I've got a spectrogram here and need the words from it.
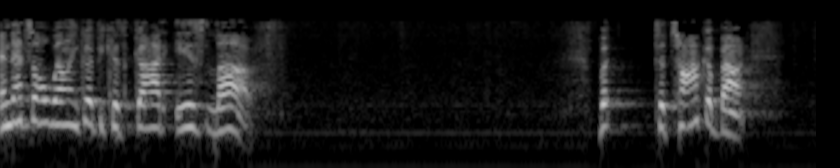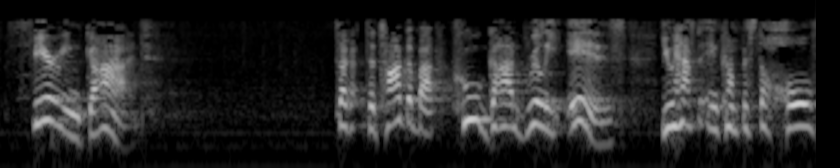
and that's all well and good because God is love. But to talk about fearing God, to, to talk about who God really is, you have to encompass the whole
